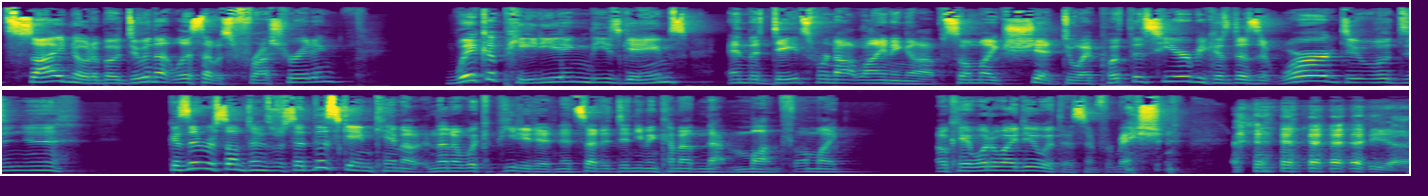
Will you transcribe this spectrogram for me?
Side note about doing that list that was frustrating. Wikipediaing these games and the dates were not lining up. So I'm like, shit, do I put this here because does it work? Do because there were sometimes where said this game came out and then I Wikipedia'd it and it said it didn't even come out in that month. I'm like, okay, what do I do with this information? yeah.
